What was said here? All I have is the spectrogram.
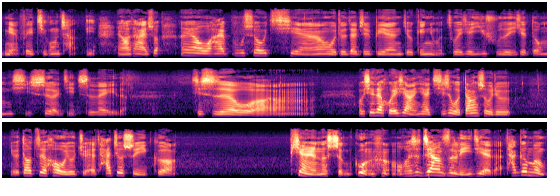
免费提供场地，然后他还说：“哎呀，我还不收钱，我就在这边就给你们做一些艺术的一些东西设计之类的。”其实我我现在回想一下，其实我当时我就有到最后我就觉得他就是一个骗人的神棍，我是这样子理解的。他根本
